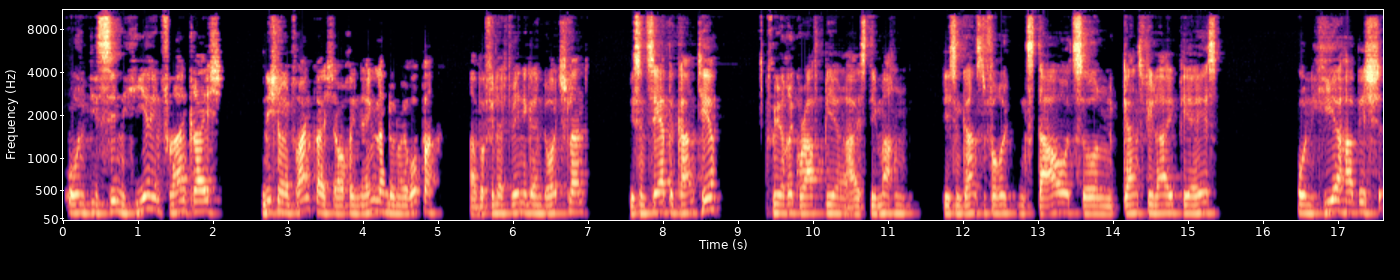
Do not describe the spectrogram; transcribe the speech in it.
und die sind hier in Frankreich, nicht nur in Frankreich, auch in England und Europa, aber vielleicht weniger in Deutschland. Die sind sehr bekannt hier für ihre Craft Beer. Heißt, die machen diesen ganzen verrückten Stouts und ganz viele IPAs. Und hier habe ich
